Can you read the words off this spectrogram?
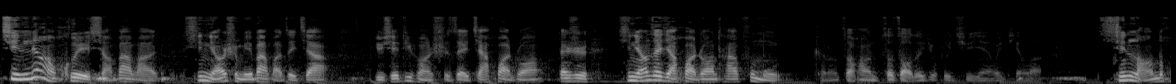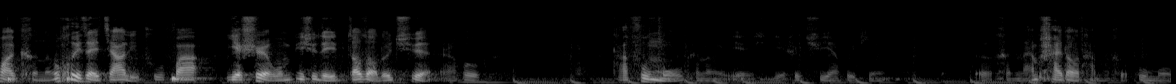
尽量会想办法。新娘是没办法在家，有些地方是在家化妆，但是新娘在家化妆，她父母可能早上早早的就会去宴会厅了。新郎的话可能会在家里出发，也是我们必须得早早的去，然后他父母可能也也是去宴会厅。呃，很难拍到他们和父母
